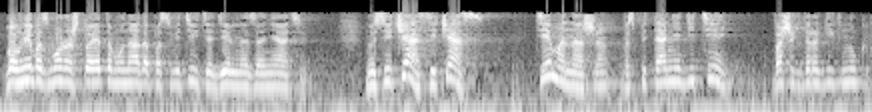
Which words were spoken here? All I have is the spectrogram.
Вполне возможно, что этому надо посвятить отдельное занятие. Но сейчас, сейчас, тема наша – воспитание детей, ваших дорогих внуков.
